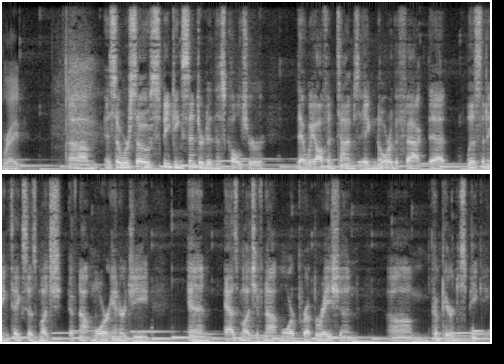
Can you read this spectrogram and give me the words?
right. Um, and so we're so speaking centered in this culture that we oftentimes ignore the fact that listening takes as much, if not more, energy and as much, if not more, preparation um, compared to speaking.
